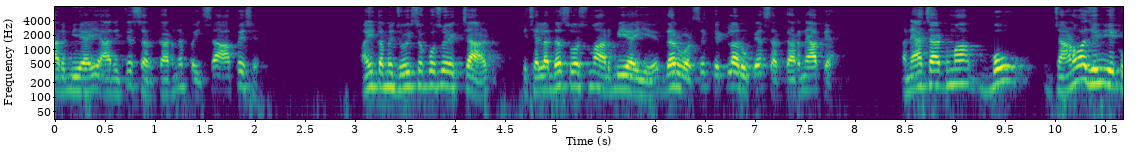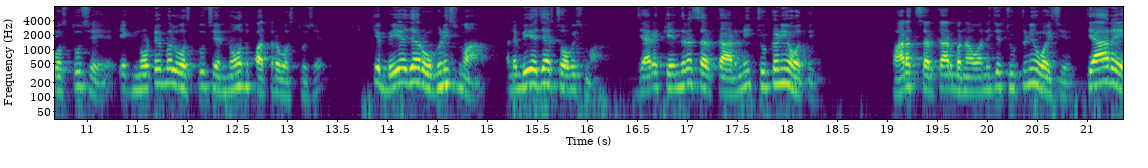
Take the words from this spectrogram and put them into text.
આરબીઆઈ આ રીતે સરકારને પૈસા આપે છે. અહીં તમે જોઈ શકો છો એક ચાર્ટ. કે છેલ્લા દસ વર્ષમાં આરબીઆઈએ દર વર્ષે કેટલા રૂપિયા સરકારને આપ્યા? અને આ ચાર્ટમાં બહુ જાણવા જેવી એક વસ્તુ છે, એક નોટેબલ વસ્તુ છે, નોંધપાત્ર વસ્તુ છે, કે બે હજાર ઓગણીસમાં અને બે હજાર ચોવીસમાં જ્યારે કેન્દ્ર સરકારની ચૂંટણીઓ હતી, ભારત સરકાર બનાવવાની જે ચૂંટણીઓ હોય છે, ત્યારે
